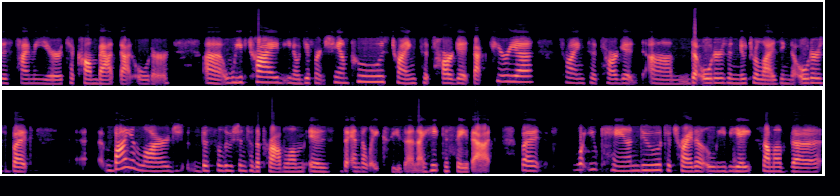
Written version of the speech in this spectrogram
this time of year to combat that odor. Uh, we've tried, you know, different shampoos, trying to target bacteria, trying to target um, the odors and neutralizing the odors, but uh, by and large, the solution to the problem is the end of lake season. I hate to say that, but what you can do to try to alleviate some of the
